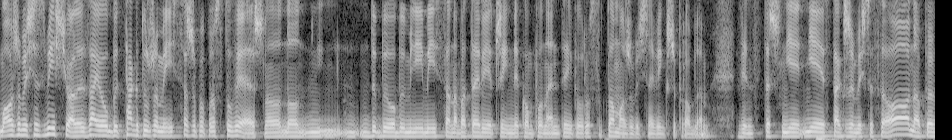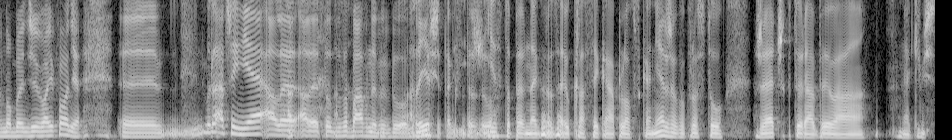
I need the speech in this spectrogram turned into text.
może by się zmieścił, ale zająłby tak dużo miejsca, że po prostu wiesz, no, no, byłoby mniej miejsca na baterię czy inne komponenty i po prostu to może być największy problem. Więc też nie, nie jest tak, że myślę sobie, o, na pewno będzie w iPhone'ie. Yy, raczej nie, ale, ale to zabawne by było, gdyby jest, się tak zdarzyło. Jest to pewnego rodzaju klasyka aplowska, nie? Że po prostu rzecz, która była jakimś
